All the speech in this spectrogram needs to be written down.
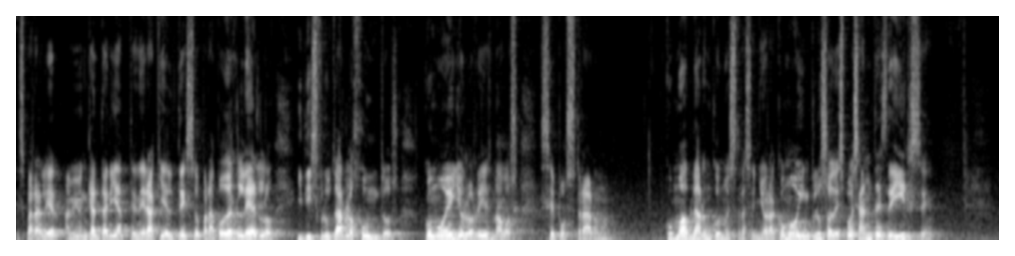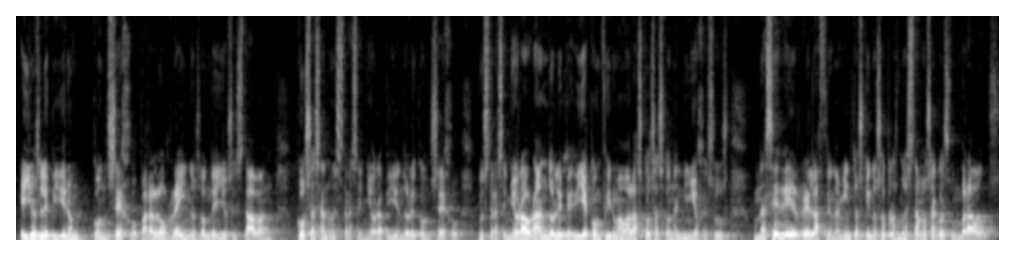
Es para leer, a mí me encantaría tener aquí el texto para poder leerlo y disfrutarlo juntos, cómo ellos, los Reyes Magos, se postraron, cómo hablaron con Nuestra Señora, cómo incluso después, antes de irse, ellos le pidieron consejo para los reinos donde ellos estaban, cosas a Nuestra Señora pidiéndole consejo. Nuestra Señora orando le pedía, confirmaba las cosas con el niño Jesús. Una serie de relacionamientos que nosotros no estamos acostumbrados.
